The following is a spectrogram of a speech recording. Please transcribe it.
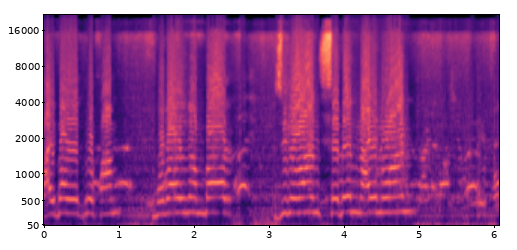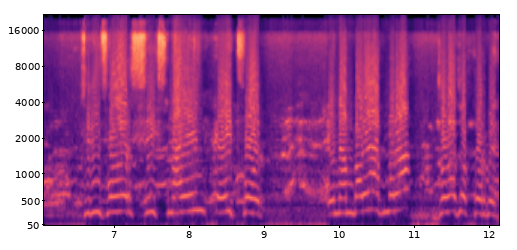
ভাই ভাই agro farm mobile number zero one seven nine one three four six nine eight four. এই নাম্বারে আপনারা যোগাযোগ করবেন।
